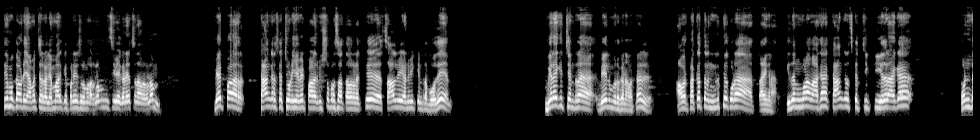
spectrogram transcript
திமுகவுடைய அமைச்சர்கள் எம்ஆர் கே பன்னீர்செல்வம் அவர்களும் சி வே கணேசன் அவர்களும் வேட்பாளர் காங்கிரஸ் கட்சியுடைய வேட்பாளர் விஷ்ணு பிரசாத் அவர்களுக்கு சால்வை அணிவிக்கின்ற போது விலகி சென்ற வேல்முருகன் அவர்கள் அவர் பக்கத்துல நிற்க கூட தயங்கினார். இதன் மூலமாக காங்கிரஸ் கட்சிக்கு எதிராக கொண்ட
